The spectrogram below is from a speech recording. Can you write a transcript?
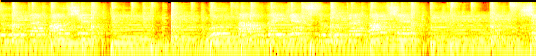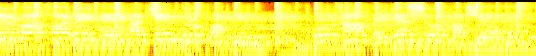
稣的保险，无他为耶稣的保险，使我脱离黑暗进入光明，无他为耶稣保险。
